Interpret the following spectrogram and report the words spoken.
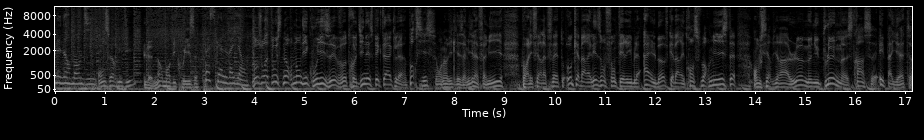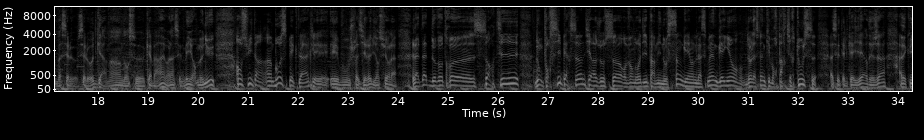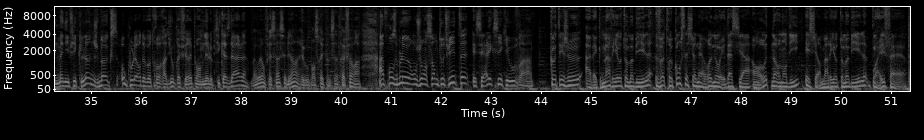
Bleu Normandie. 11h midi, le Normandie Quiz. Pascal Vaillant. Bonjour à tous, Normandie Quiz et votre dîner spectacle. Pour 6, on invite les amis, la famille, pour aller faire la fête au cabaret Les Enfants Terribles à Elbeuf, cabaret transformiste. On vous servira le menu plume, strass et paillettes. Bah, c'est le, c'est le haut de gamme hein, dans ce cabaret, voilà, c'est le meilleur menu. Ensuite, un, un beau spectacle et, et, vous choisirez bien sûr la, la date de votre sortie. Donc pour 6 personnes, tirage au sort vendredi parmi nos 5 gagnants de la semaine, gagnants de la semaine qui vont repartir tous. C'était le cas hier déjà, avec une magnifique lunchbox aux couleurs de votre radio préférée pour emmener le petit casse-dalle. Bah oui, on fait ça, c'est bien, et vous penserez comme ça très fort à, à France Bleu. On joue ensemble tout de suite, et c'est Alexis qui ouvre. Côté jeu, avec Marie Automobile, votre concessionnaire Renault et Dacia en Haute-Normandie et sur marieautomobile.fr.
